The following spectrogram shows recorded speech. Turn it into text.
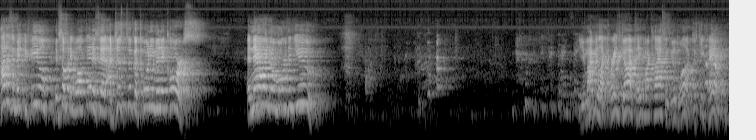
How does it make you feel if somebody walked in and said, I just took a 20 minute course, and now I know more than you? You might be like, praise God, take my class and good luck. Just keep paying me.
